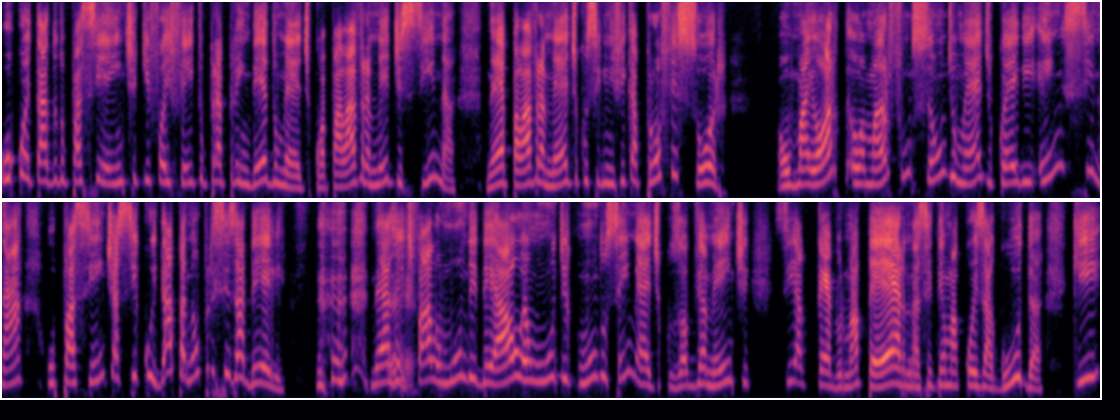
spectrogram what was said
o coitado do paciente que foi feito para aprender do médico. A palavra medicina, né? A palavra médico significa professor. O maior, a maior função de um médico é ele ensinar o paciente a se cuidar para não precisar dele. né? A é. gente fala, o mundo ideal é um mundo, mundo sem médicos, obviamente, se quebra uma perna, se tem uma coisa aguda, que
